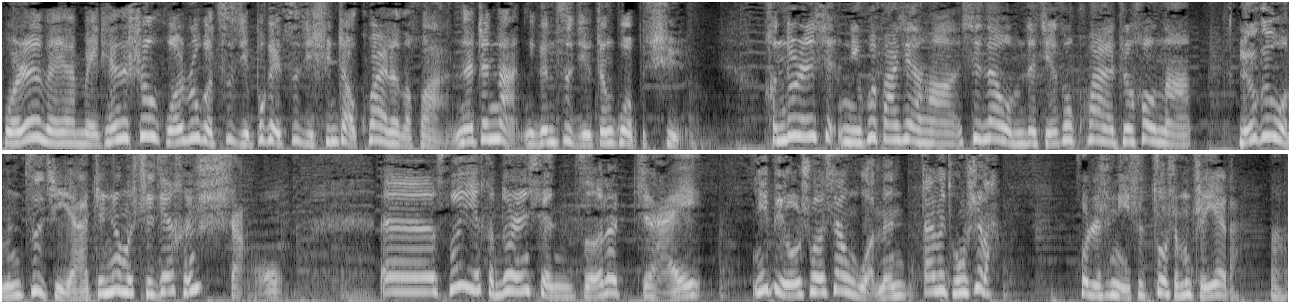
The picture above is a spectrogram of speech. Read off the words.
我认为啊，每天的生活如果自己不给自己寻找快乐的话，那真的你跟自己真过不去。很多人现你会发现哈，现在我们的节奏快了之后呢，留给我们自己啊真正的时间很少。呃，所以很多人选择了宅。你比如说像我们单位同事吧，或者是你是做什么职业的啊？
